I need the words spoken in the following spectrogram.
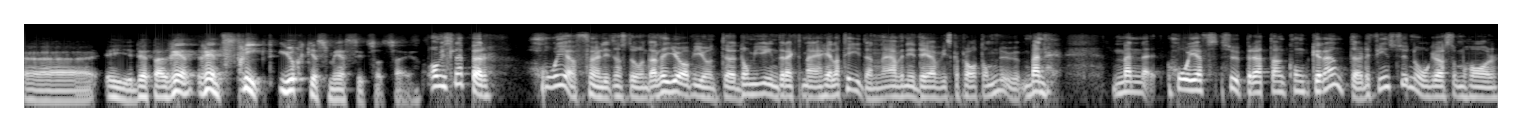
eh, i detta rent, rent strikt yrkesmässigt så att säga. Om vi släpper HIF för en liten stund, eller det gör vi ju inte, de är ju indirekt med hela tiden, även i det vi ska prata om nu. Men, men HIFs superettan konkurrenter, det finns ju några som har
